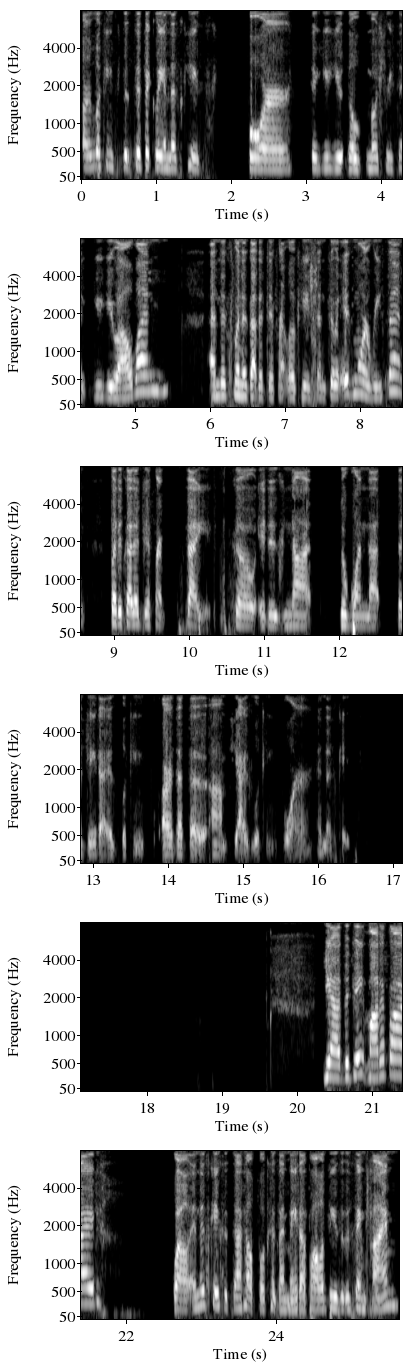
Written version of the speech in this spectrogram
are looking specifically in this case for the, UU, the most recent UUL one, and this one is at a different location. So it is more recent, but it's at a different site. So it is not the one that the data is looking for, or that the um, PI is looking for in this case. Yeah, the date modified, well, in this case it's not helpful because I made up all of these at the same time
